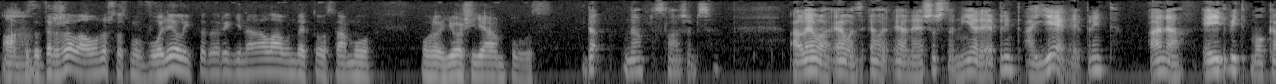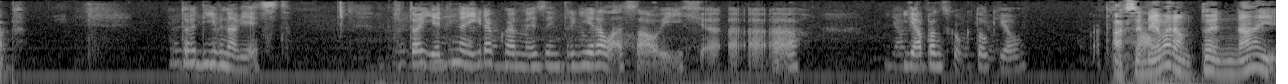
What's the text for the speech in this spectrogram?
A ako Mhm. zadržava ono što smo voljeli kod originala, onda je to samo ono još jedan plus. Da, da, slažem se. Ali evo, evo, evo, evo nešto što nije reprint, a je reprint, Ana, 8-bit mockup. To je divna vijest. To je jedina igra koja me zaintrigirala sa ovih uh, uh, uh, japanskog Tokio. Ako se ne varam, to je naj,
